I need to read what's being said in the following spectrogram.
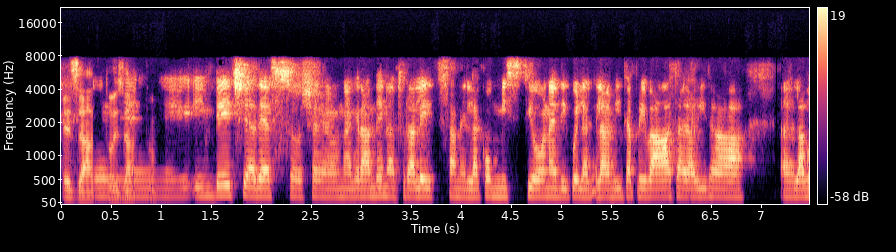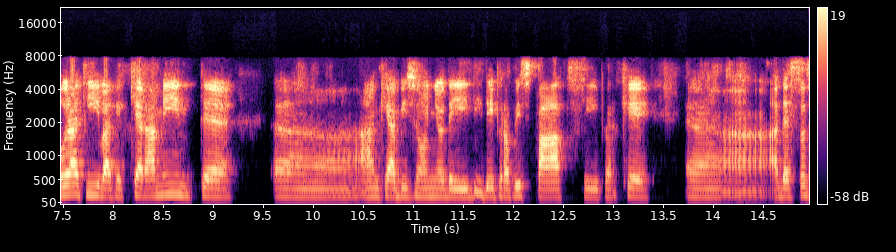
Esatto, e, esatto. Invece adesso c'è una grande naturalezza nella commistione di quella che è la vita privata e la vita eh, lavorativa che chiaramente eh, anche ha bisogno dei, dei, dei propri spazi perché eh, adesso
